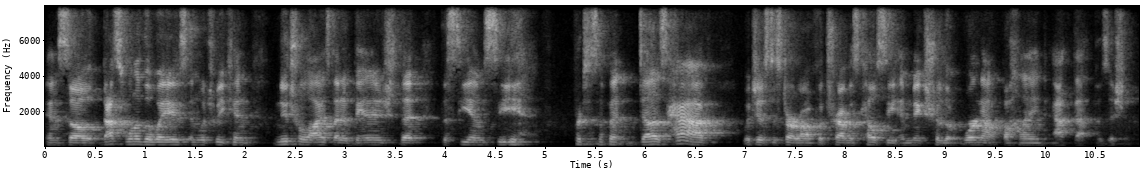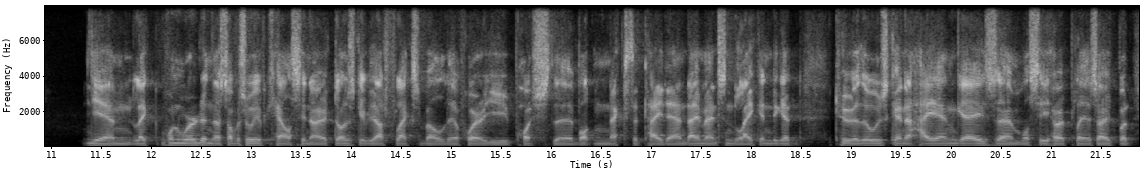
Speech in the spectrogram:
And so that's one of the ways in which we can neutralize that advantage that the CMC participant does have, which is to start off with Travis Kelce and make sure that we're not behind at that position. Yeah, and like when we're doing this, obviously we have Kelce now. It does give you that flexibility of where you push the button next to tight end. I mentioned liking to get two of those kind of high end guys, and we'll see how it plays out. But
